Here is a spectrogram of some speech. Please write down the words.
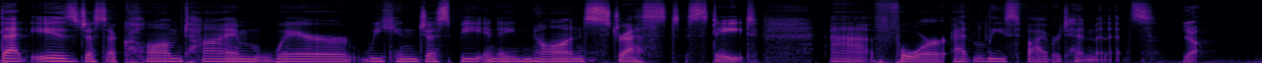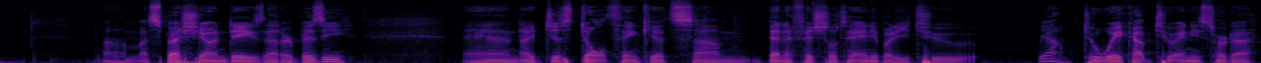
that is just a calm time where we can just be in a non stressed state uh, for at least five or 10 minutes. Yeah. Um, especially on days that are busy. And I just don't think it's um, beneficial to anybody to, yeah, to wake up to any sort of,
